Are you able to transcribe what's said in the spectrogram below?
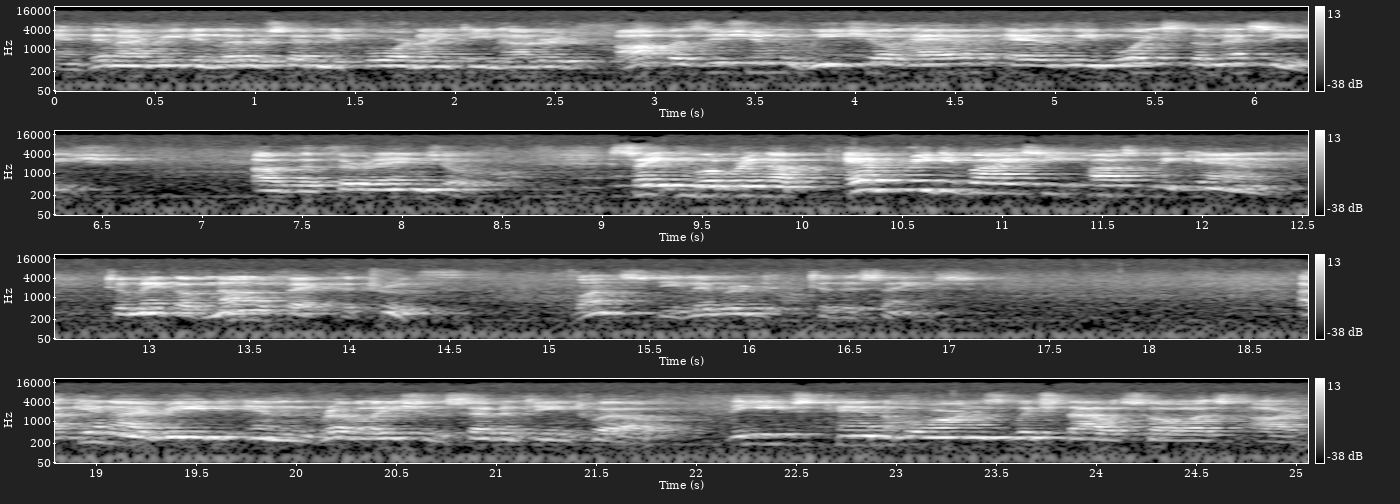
And then I read in letter 74, 1900, opposition we shall have as we voice the message of the third angel. Satan will bring up every device he possibly can to make of none effect the truth once delivered to the saints. Again I read in Revelation 17:12, these ten horns which thou sawest are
